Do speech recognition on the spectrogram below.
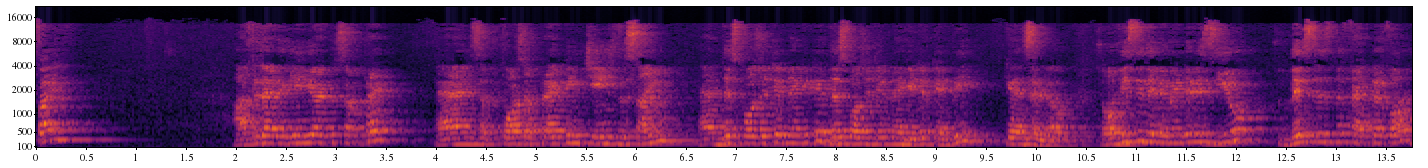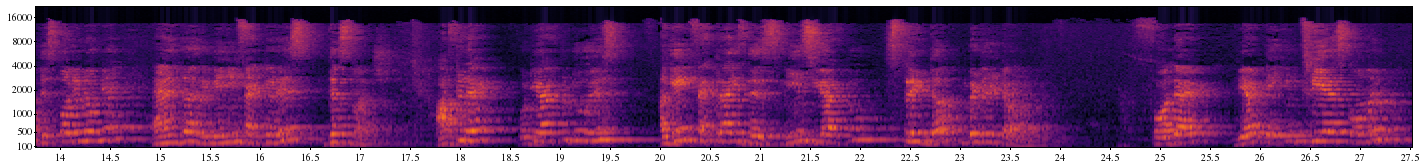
5. After that again you have to subtract and for subtracting change the sign and this positive negative this positive negative can be cancelled out. So obviously the remainder is 0. So this is the factor for this polynomial and the remaining factor is this much. After that what you have to do is again factorize this means you have to split the middle term. For that we are taking 3 as common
